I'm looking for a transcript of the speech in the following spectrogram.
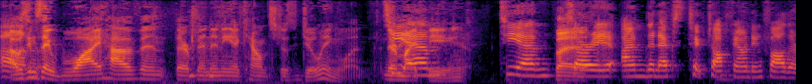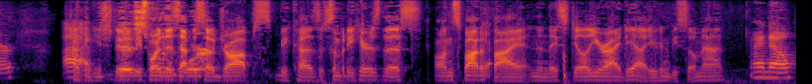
I was Um, gonna say, why haven't there been any accounts just doing one? There might be. TM. But- sorry, I'm the next TikTok founding father. I Uh, think you should do it before would this work. episode drops because if somebody hears this on Spotify and then they steal your idea, you're gonna be so mad. I know.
